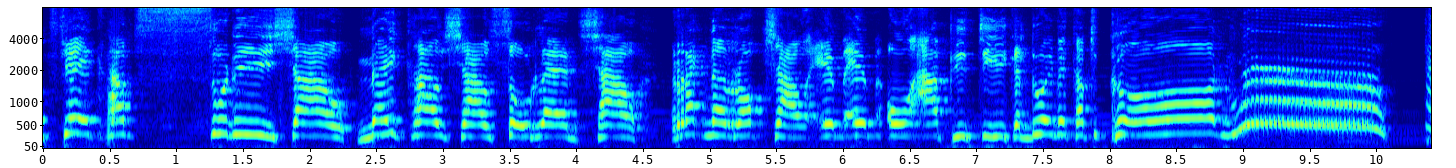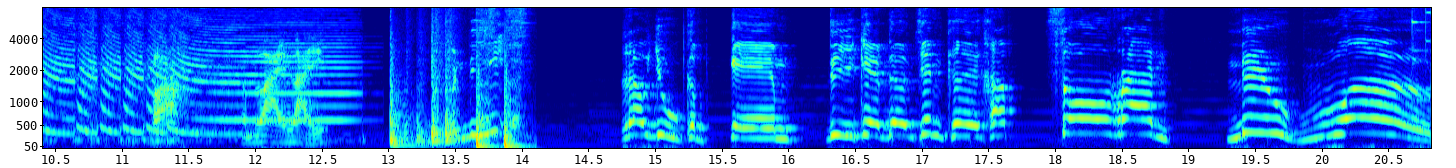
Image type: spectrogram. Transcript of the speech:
อเคครับ สวัสดีชาวในข่าวชาวโซแลนด์ชาวรักนรกชาว MMORPG กันด้วยนะครับทุกคนว้าน้ำลายไหล วันนี้ เราอยู่กับเกม ดีเกมเดิมเช่นเคยครับโซแลนด์ New World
